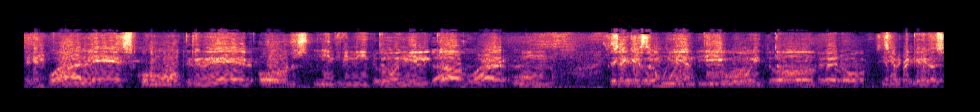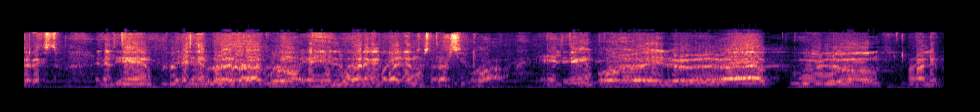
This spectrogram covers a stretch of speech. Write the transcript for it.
el cual es cómo obtener orbs infinito en el God War 1. Sé que esto es muy antiguo y todo, pero siempre he querido hacer esto. El, templo, el templo del oráculo es el lugar en el cual debemos estar situado. El templo del oráculo... Vale.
